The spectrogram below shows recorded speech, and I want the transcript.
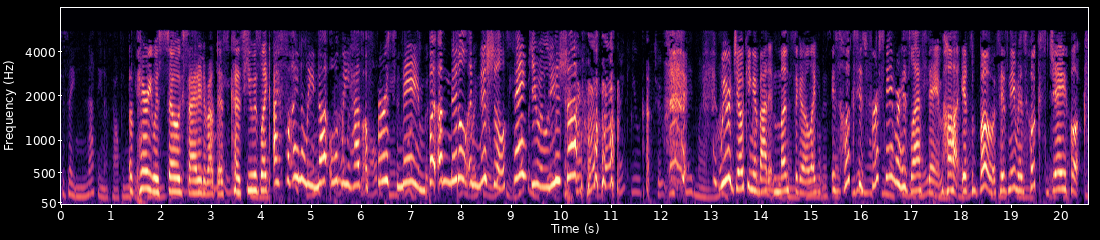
to say nothing of helping me But Perry was so excited about this because he was like, I finally not only have a first name, but a middle initial. Thank you, Alicia. Thank you too. You saved my life. We were joking about it months ago. Like, is Hooks his first name or his last name? Ha, it's both. His name is Hooks J. Hooks.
